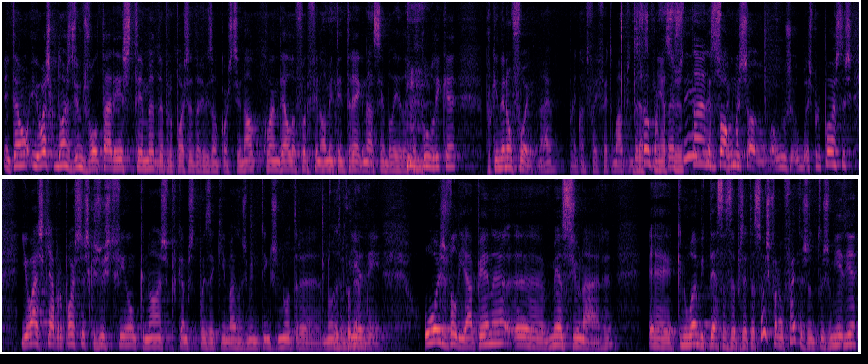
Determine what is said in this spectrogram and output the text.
Então, eu acho que nós devemos voltar a este tema da proposta da revisão constitucional quando ela for finalmente entregue na Assembleia da República, porque ainda não foi, não é? Por enquanto foi feita uma apresentação, para os detalhes, só algumas só, as propostas, e eu acho que há propostas que justificam que nós percamos depois aqui mais uns minutinhos noutra, noutro dia D. Hoje valia a pena uh, mencionar uh, que no âmbito dessas apresentações que foram feitas junto dos mídias,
